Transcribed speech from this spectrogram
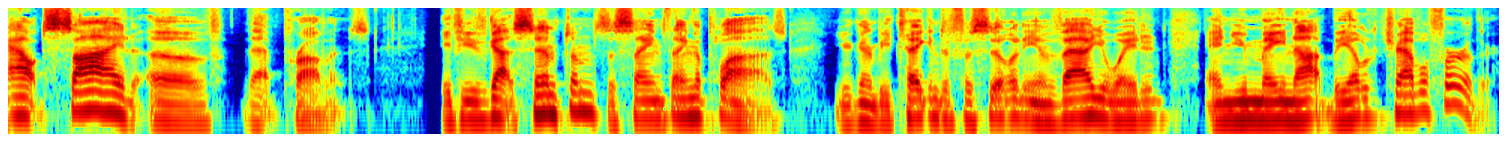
outside of that province, if you've got symptoms, the same thing applies. You're going to be taken to facility and evaluated, and you may not be able to travel further.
